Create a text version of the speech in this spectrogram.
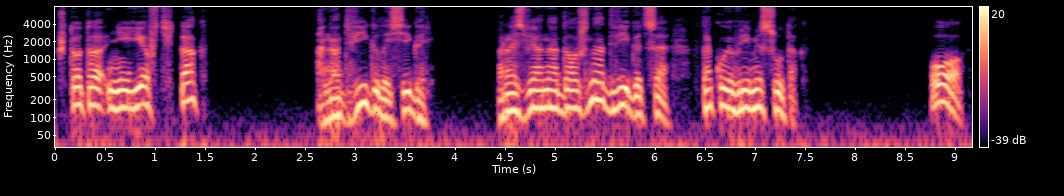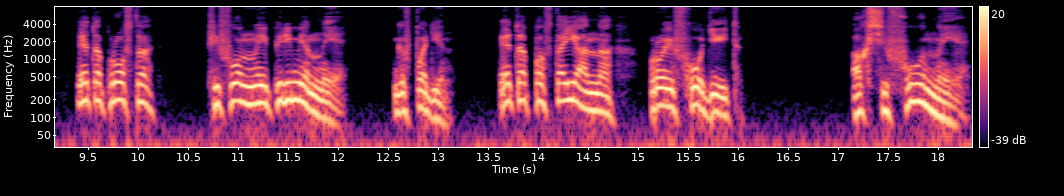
Что-то не ефть, так?» «Она двигалась, Игорь. Разве она должна двигаться в такое время суток?» «О, это просто фифонные переменные, господин. Это постоянно происходит». «Ах, сифонные!»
